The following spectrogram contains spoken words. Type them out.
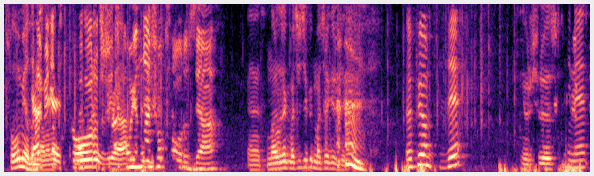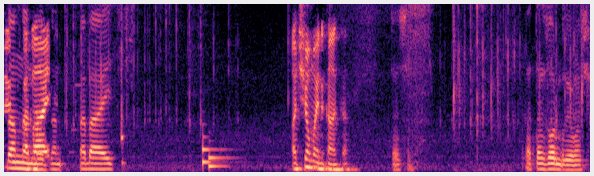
Soğumayalım ama. Gerçekten soğuruz ya. Oyundan çok soğuruz ya. Evet bunlar direkt maça çıkıp maça girecek. Öpüyorum sizi. Görüşürüz. Yine damlar birazdan. Bye bye. Açıyorum oyunu kanka. Sensin. Zaten zor buluyor maç.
